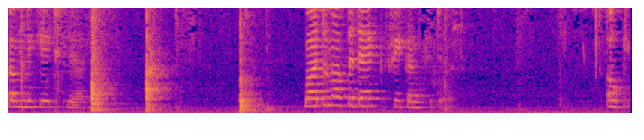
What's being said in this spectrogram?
Communicate clear bottom of the deck reconsider okay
